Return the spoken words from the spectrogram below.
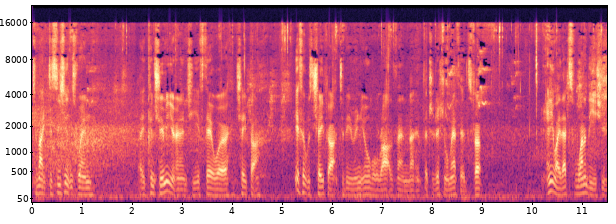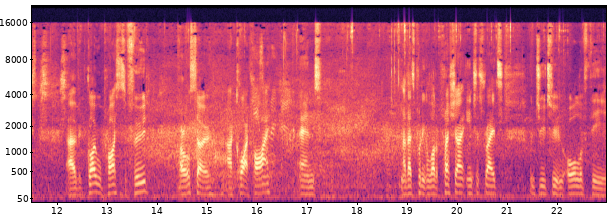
to make decisions when uh, consuming your energy if there were cheaper if it was cheaper to be renewable rather than the, the traditional methods. But anyway, that's one of the issues. Uh, the global prices of food are also uh, quite high, and uh, that's putting a lot of pressure. Interest rates, due to all of the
